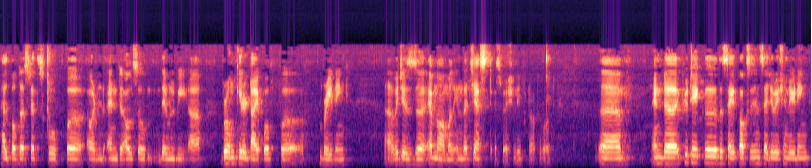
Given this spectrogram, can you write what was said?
help of the stethoscope, and, and also there will be a bronchial type of breathing, which is abnormal in the chest, especially if we talk about. Um, and if you take the oxygen saturation reading,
